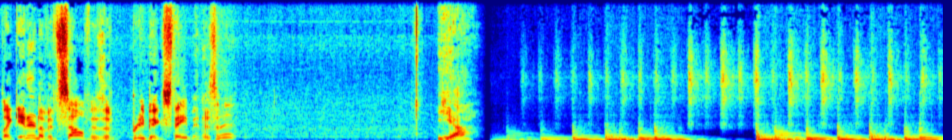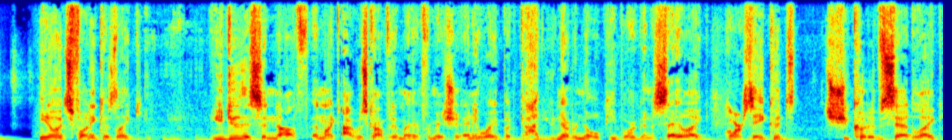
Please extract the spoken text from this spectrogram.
like in and of itself is a pretty big statement, isn't it? Yeah. You know, it's funny because, like, you do this enough, and, like, I was confident in my information anyway, but God, you never know what people are going to say. Like, of course. They could, she could have said, like,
